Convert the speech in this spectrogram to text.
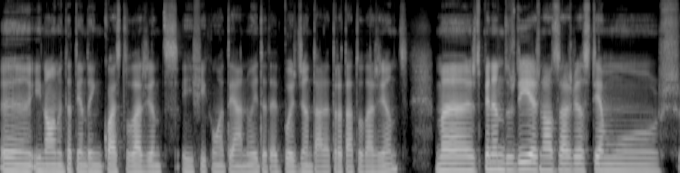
uh, e normalmente atendem quase toda a gente e ficam até à noite, até depois de jantar, a tratar toda a gente. Mas dependendo dos dias, nós às vezes temos,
